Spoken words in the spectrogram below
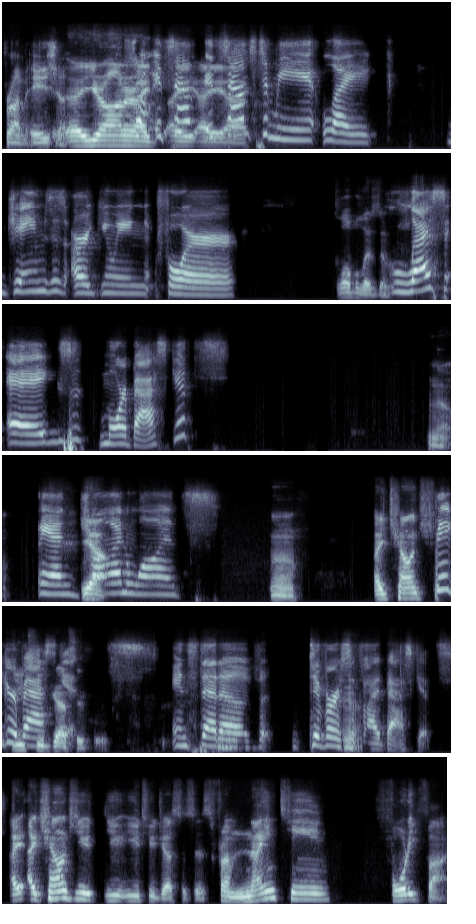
from Asia? Uh, Your Honor, so I, it sounds I, I, it uh, sounds to me like James is arguing for globalism. Less eggs, more baskets. No. And Yeah. John wants Uh, I challenge Bigger baskets. justices. instead Yeah. of diversified baskets. I, I challenge you, you, you two justices from 1945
